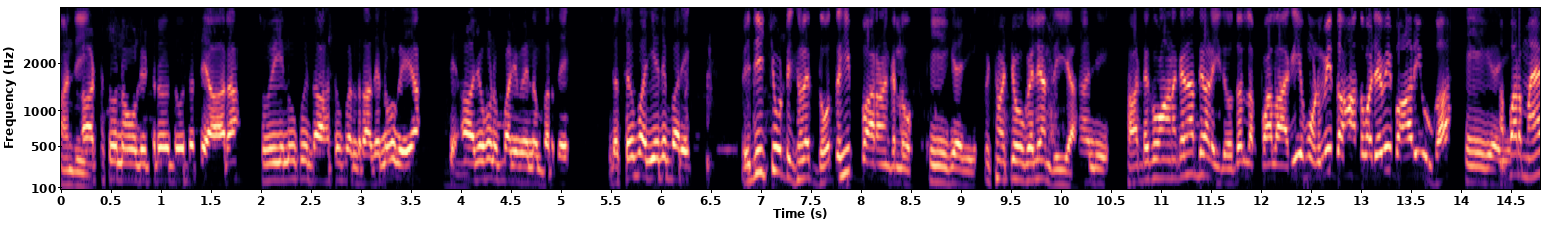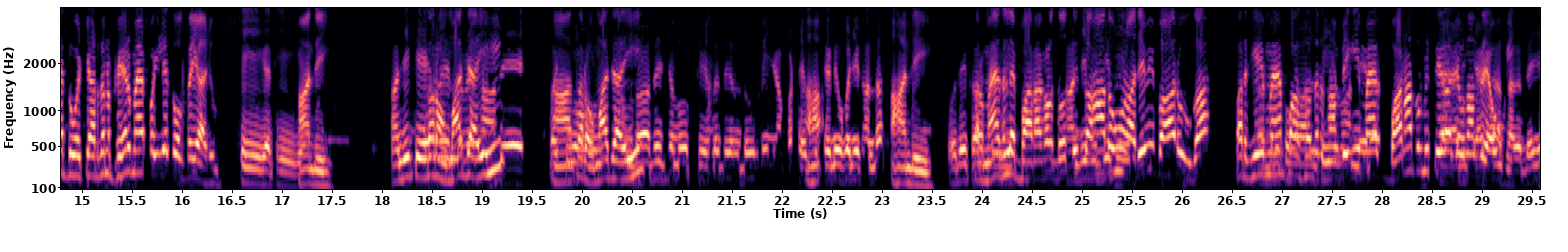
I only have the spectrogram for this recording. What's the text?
ਹਾਂਜੀ। 8 ਤੋਂ 9 ਲੀਟਰ ਦੁੱਧ ਤਿਆਰ ਆ। ਸੂਈ ਨੂੰ ਕੋਈ 10 ਤੋਂ 15 ਦਿਨ ਹੋ ਗਏ ਆ। ਤੇ ਆ ਜਾਓ ਹੁਣ ਪੰਜਵੇਂ ਨੰਬਰ ਤੇ। ਦੱਸਿਓ ਭਾਜੀ ਇਹਦੇ ਬਾਰੇ। ਇਹਦੀ ਝੋਟੀ ਥਲੇ ਦੁੱਧ ਹੀ 12 ਕਿਲੋ। ਠੀਕ ਹੈ ਜੀ। ਪਿੱਛੋਂ ਚੋ ਕੇ ਲਿਆਂਦੀ ਆ। ਹਾਂਜੀ। ਸਾਡੇ ਕੋ ਆਣ ਕੇ ਨਾ ਦਿਹਾੜੀ ਦੁੱਧ ਲੱਪਾ ਲਾ ਗਈ। ਹੁਣ ਵੀ 10 ਤੋਂ ਅਜੇ ਵੀ ਬਾਹਰ ਹੀ ਹੋਊਗਾ। ਠੀਕ ਹੈ ਜੀ। ਪਰ ਮੈਂ 2-4 ਦਿਨ ਫੇਰ ਮੈਂ ਪਹਿਲੇ ਤੁਲ ਤੇ ਆ ਜੂ ਠੀਕ ਹੈ ਠੀਕ ਹੈ। ਹਾਂਜੀ। ਹਾਂਜੀ ਕਿਸੇ ਘਰੋਂ ਮੱਝ ਆਈ ਸੀ? ਹਾਂ, ਘਰੋਂ ਮੱਝ ਆਈ। ਤੇ ਚਲੋ ਦਿਲ ਦੂਰ ਨਹੀਂ ਜਾਂ ਪੱਠੇ ਹਾਂ। ਪੁੱਠੇ ਨਹੀਂ ਉਹ ਜੇ ਖਾਂਦਾ ਹਾਂਜੀ। ਉਹਦੇ ਪਰ ਮੈਂ ਥਲੇ 12 ਕਿਲੋ ਦੁੱਧ ਹਾਂਜੀ, ਤਾਂ ਤਾਂ ਹੁਣ ਅਜੇ ਵੀ ਬਾਹਰ ਹੋਊਗਾ। ਪਰ ਜੇ ਮੈਂ ਪਾਸਾ ਤੇ ਸਾਂਭੇਗੀ ਮੈਂ 12 ਤੋਂ ਵੀ 13 14 ਤੇ ਆਊਗੀ। ਜੀ।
